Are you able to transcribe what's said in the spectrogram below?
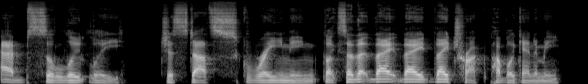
absolutely just start screaming like so that they they they truck Public Enemy.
